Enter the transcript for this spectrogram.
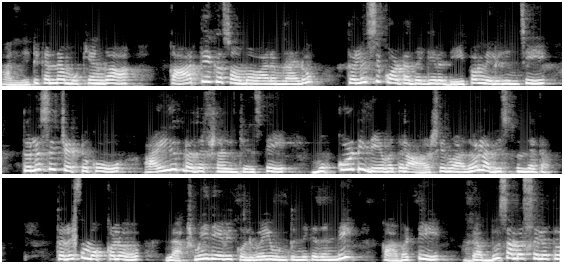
అన్నిటికన్నా ముఖ్యంగా కార్తీక సోమవారం నాడు తులసి కోట దగ్గర దీపం వెలిగించి తులసి చెట్టుకు ఐదు ప్రదక్షిణలు చేస్తే ముక్కోటి దేవతల ఆశీర్వాదం లభిస్తుందట. తులసి మొక్కలో లక్ష్మీదేవి కొలువై ఉంటుంది కదండి. కాబట్టి డబ్బు సమస్యలతో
